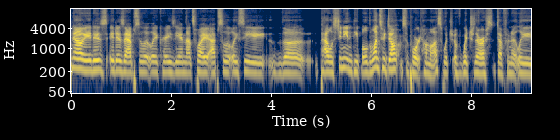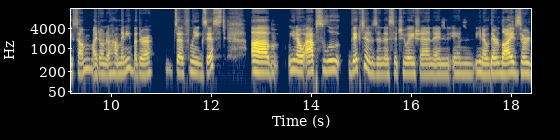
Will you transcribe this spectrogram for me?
No, it is it is absolutely crazy and that's why I absolutely see the Palestinian people, the ones who don't support Hamas, which of which there are definitely some, I don't know how many, but there are definitely exist. Um, you know, absolute victims in this situation and and you know, their lives are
